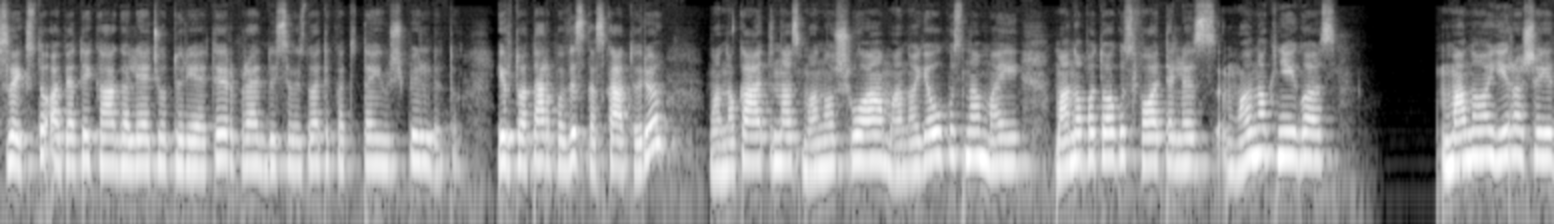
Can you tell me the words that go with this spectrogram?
Svaigstu apie tai, ką galėčiau turėti ir pradedu įsivaizduoti, kad tai užpildytų. Ir tuo tarpu viskas, ką turiu, Mano katinas, mano šuo, mano jaukus namai, mano patogus fotelis, mano knygos, mano įrašai,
